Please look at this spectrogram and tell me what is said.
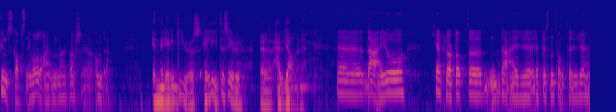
kunnskapsnivå da enn eh, kanskje andre. En religiøs elite, sier du, eh, haugianerne. Eh, Det er jo helt klart at eh, det er representanter eh,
